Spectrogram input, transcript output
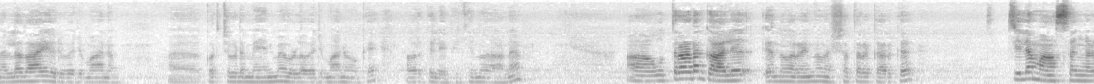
നല്ലതായ ഒരു വരുമാനം കുറച്ചുകൂടി മേന്മയുള്ള വരുമാനമൊക്കെ അവർക്ക് ലഭിക്കുന്നതാണ്. ഉത്രാടം കാൽ എന്ന് പറയുന്ന നക്ഷത്രക്കാർക്ക് ചില മാസങ്ങൾ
